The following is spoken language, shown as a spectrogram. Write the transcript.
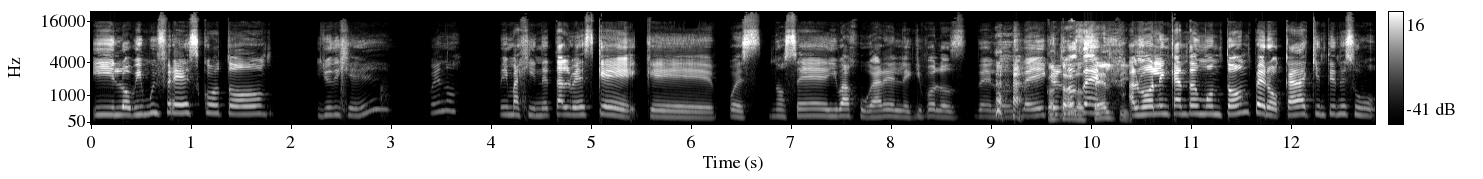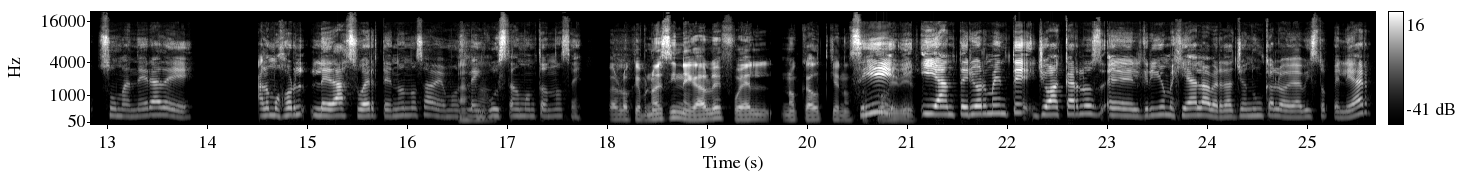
Y lo vi muy fresco, todo. Y yo dije, eh, bueno, me imaginé tal vez que, que, pues, no sé, iba a jugar el equipo de los, de los Lakers. Contra no los sé, Celtics. A lo mejor le encanta un montón, pero cada quien tiene su, su manera de. A lo mejor le da suerte, ¿no? No sabemos, le gusta un montón, no sé. Pero lo que no es innegable fue el knockout que nos sí, tocó vivir. y anteriormente yo a Carlos el Grillo Mejía, la verdad, yo nunca lo había visto pelear.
